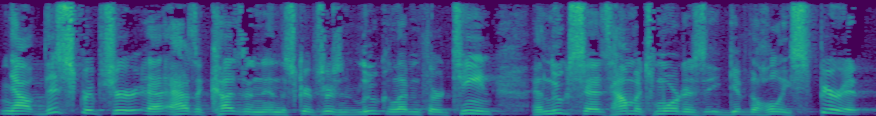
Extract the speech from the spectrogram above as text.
Now, this scripture uh, has a cousin in the scriptures in Luke 11, 13. And Luke says, how much more does he give the Holy Spirit?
